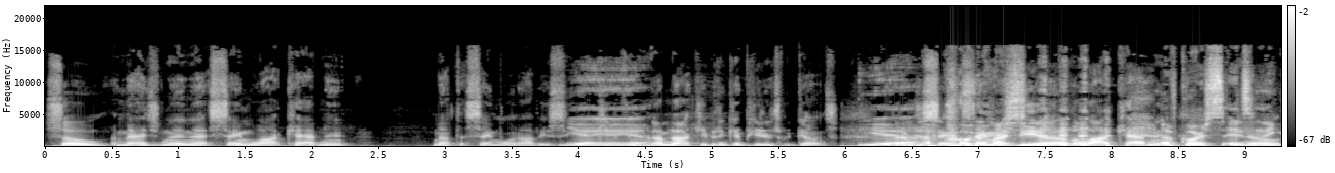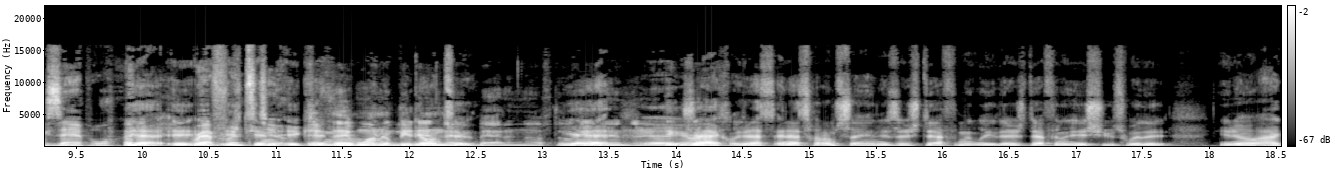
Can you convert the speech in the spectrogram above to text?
so imagine in that same locked cabinet not the same one, obviously. Yeah, I keep- yeah, yeah. I'm not keeping computers with guns. Yeah, but I'm just of saying, same idea of a locked cabinet. of course, it's you know, an example. Yeah, it, it- Reference it, can, to. it can if they want you to know, be get in there too. bad enough, they'll yeah, get in there. Yeah, you're right. exactly. That's and that's what I'm saying. Is there's definitely there's definitely issues with it. You know, I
